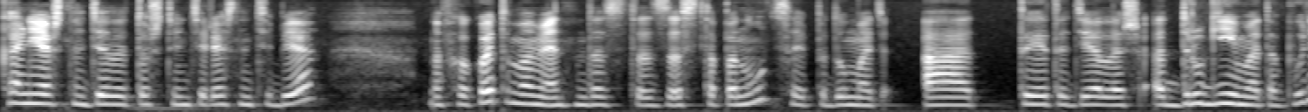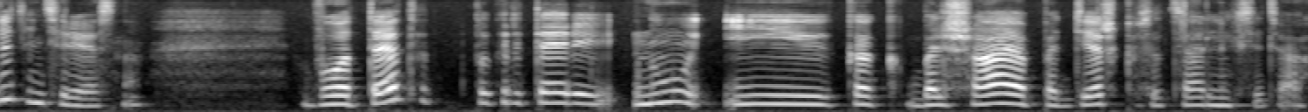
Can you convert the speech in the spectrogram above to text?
конечно, делать то, что интересно тебе, но в какой-то момент надо застопануться и подумать, а ты это делаешь, а другим это будет интересно? Вот этот по критерий, ну и как большая поддержка в социальных сетях.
